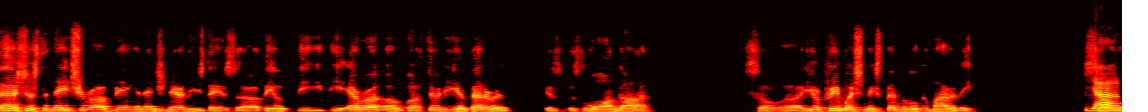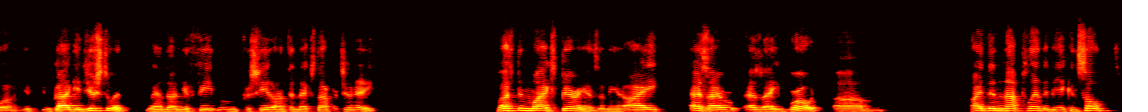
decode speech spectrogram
that is just the nature of being an engineer these days. Uh, the the the era of a 30 year veteran is is long gone. So uh, you're pretty much an expendable commodity. Yeah. So uh, you, have got to get used to it. Land on your feet and proceed on to the next opportunity. That's been my experience. I mean, I as I as I wrote, um, I did not plan to be a consultant.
